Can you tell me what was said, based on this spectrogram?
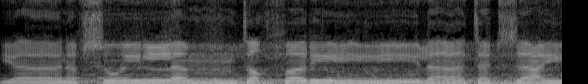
يا نفس إن لم تظفري لا تجزعي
